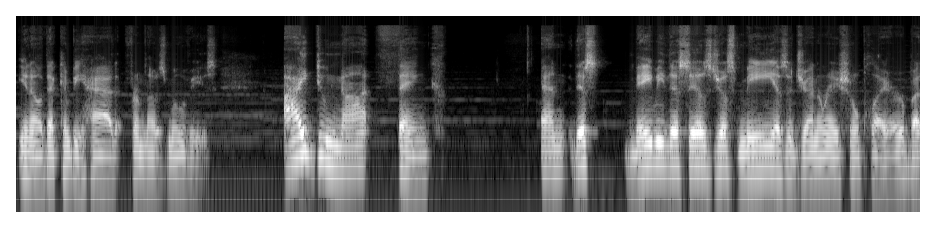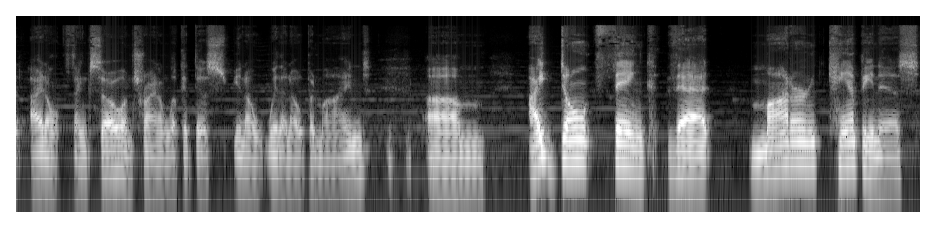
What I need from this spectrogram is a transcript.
you know, that can be had from those movies. I do not think and this maybe this is just me as a generational player, but I don't think so. I'm trying to look at this, you know, with an open mind. Um I don't think that modern campiness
